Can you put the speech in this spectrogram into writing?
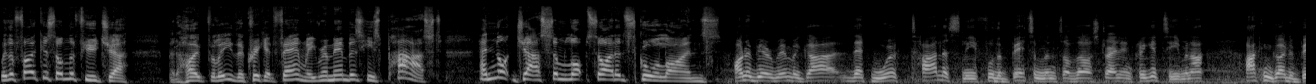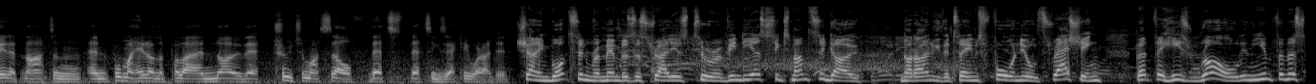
with a focus on the future. But hopefully, the cricket family remembers his past and not just some lopsided scorelines. I want to be a remembered guy that worked tirelessly for the betterment of the Australian cricket team, and I. I can go to bed at night and, and put my head on the pillow and know that, true to myself, that's, that's exactly what I did. Shane Watson remembers Australia's tour of India six months ago. Not only the team's 4 0 thrashing, but for his role in the infamous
